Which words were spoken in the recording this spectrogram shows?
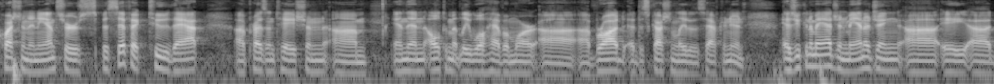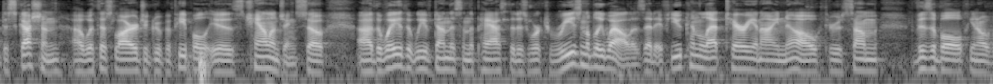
question and answers specific to that uh, presentation, um, and then ultimately we'll have a more uh, broad uh, discussion later this afternoon. As you can imagine, managing uh, a uh, discussion with this large a group of people is challenging. So the way that we've done this in the past that has worked reasonably well is that if you can let Terry and I know through some visible, you know,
